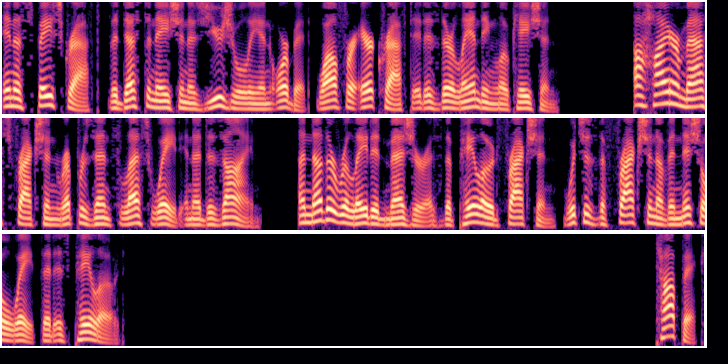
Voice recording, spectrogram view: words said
In a spacecraft, the destination is usually an orbit, while for aircraft it is their landing location. A higher mass fraction represents less weight in a design. Another related measure is the payload fraction, which is the fraction of initial weight that is payload. Topic:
